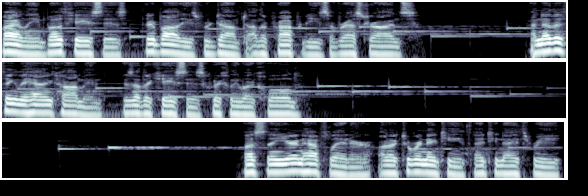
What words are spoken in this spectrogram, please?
Finally, in both cases, their bodies were dumped on the properties of restaurants. Another thing they had in common is other cases quickly went cold. Less than a year and a half later, on October 19, 1993,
